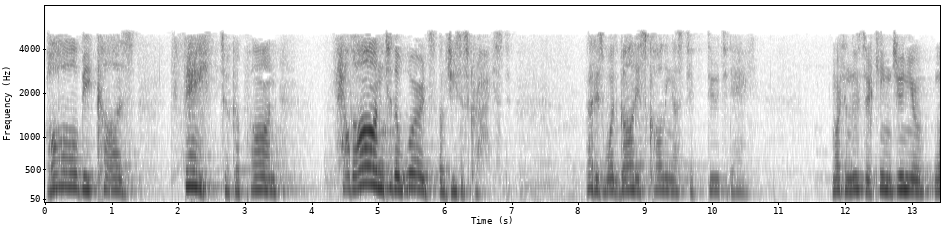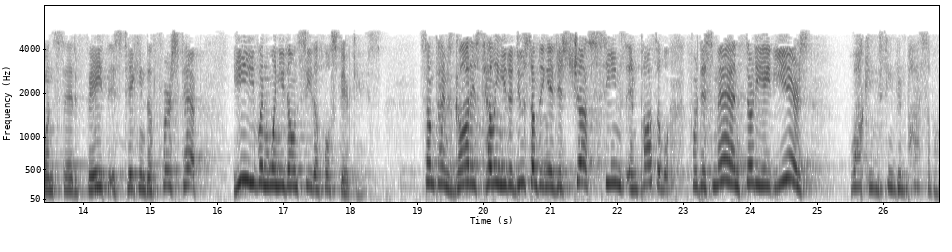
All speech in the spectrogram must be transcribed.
All because faith took upon, held on to the words of Jesus Christ. That is what God is calling us to do today. Martin Luther King Jr. once said, Faith is taking the first step, even when you don't see the whole staircase. Sometimes God is telling you to do something, it just, seems impossible. For this man, 38 years, walking seemed impossible.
